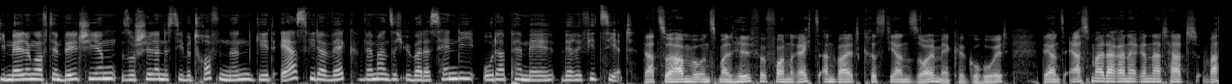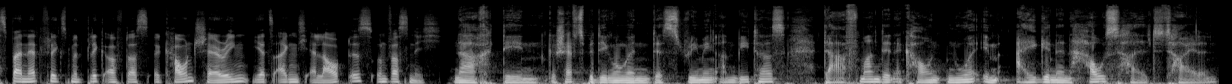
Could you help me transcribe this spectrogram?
Die Meldung auf dem Bildschirm, so schildern es die Betroffenen, geht erst wieder weg, wenn man sich über das Handy oder per Mail verifiziert. Dazu haben wir uns mal Hilfe von Rechtsanwalt Christian Solmecke geholt, der uns erstmal daran erinnert hat, was bei Netflix mit Blick auf das Account-Sharing jetzt eigentlich erlaubt ist und was nicht. Nach den Geschäftsbedingungen des Streaming-Anbieters darf man den Account nur im eigenen Haushalt teilen.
